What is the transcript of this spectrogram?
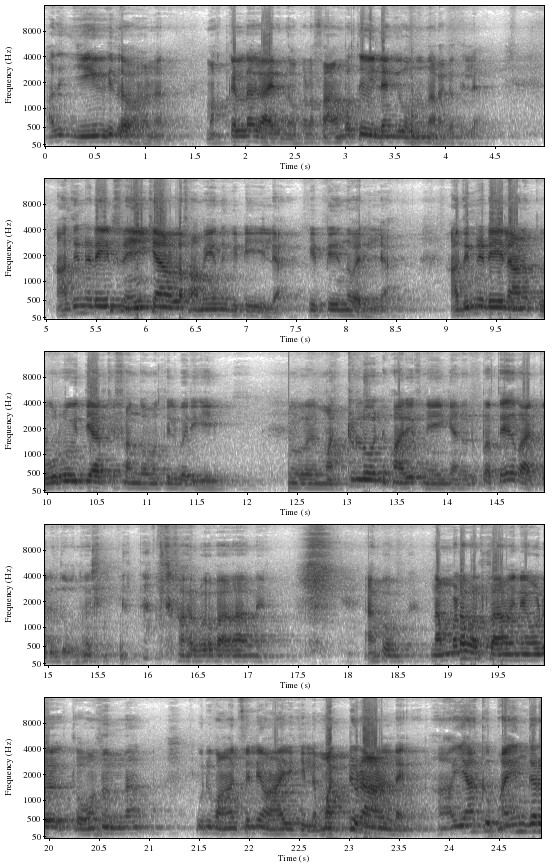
അത് ജീവിതമാണ്. മക്കളുടെ കാര്യം നോക്കണം. സാമ്പത്തികം ഇല്ലെങ്കിൽ ഒന്നും നടക്കത്തില്ല. അതിനിടയിൽ സ്നേഹിക്കാനുള്ള സമയമൊന്നും കിട്ടിയില്ല. കിട്ടിയെന്ന് വരില്ല. അതിനിടയിലാണ് പൂർവ വിദ്യാർത്ഥി സംഗമത്തിൽ വരികയും മറ്റുള്ളവന്റെ ഭാര്യയെ സ്നേഹിക്കാൻ ഒരു പ്രത്യേക താല്പര്യം തോന്നുന്നില്ല. സർവസാധാരണ അപ്പം നമ്മുടെ ഭർത്താവിനോട് തോന്നുന്ന ഒരു വാത്സല്യം ആയിരിക്കില്ല. മറ്റൊരാളുടെ അയാൾക്ക് ഭയങ്കര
